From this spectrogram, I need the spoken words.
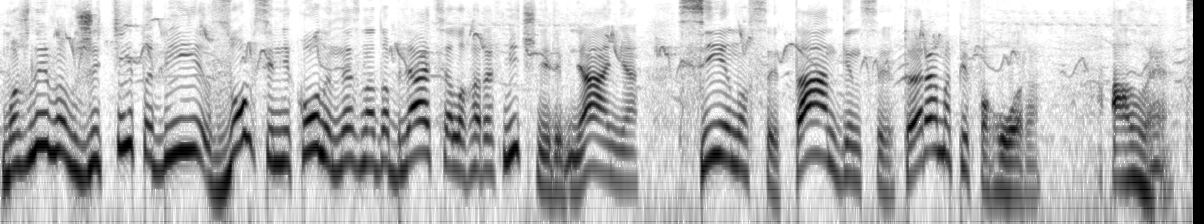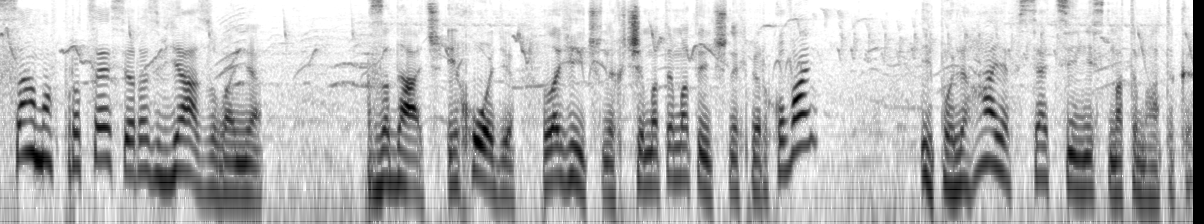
можливо, в житті тобі зовсім ніколи не знадобляться логарифмічні рівняння, синуси, тангенси, теорема Піфагора. Але саме в процесі розв'язування задач і ході логічних чи математичних міркувань і полягає вся цінність математики.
